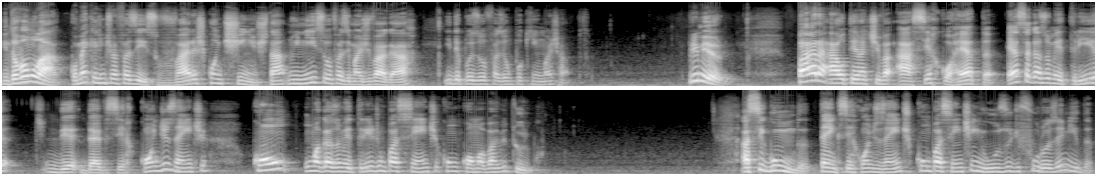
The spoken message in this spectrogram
Então vamos lá, como é que a gente vai fazer isso? Várias continhas, tá? No início eu vou fazer mais devagar e depois eu vou fazer um pouquinho mais rápido. Primeiro, para a alternativa A ser correta, essa gasometria deve ser condizente com uma gasometria de um paciente com coma barbitúrico. A segunda tem que ser condizente com um paciente em uso de furosemida.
